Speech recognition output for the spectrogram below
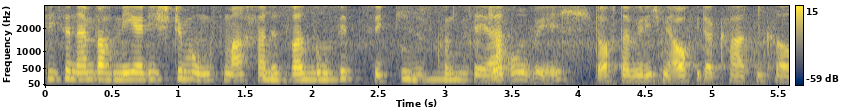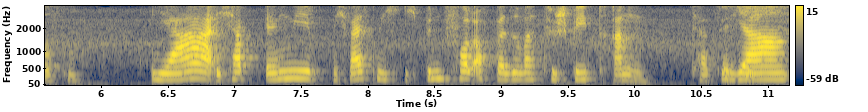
die sind einfach mega die Stimmungsmacher. Das war so mhm. witzig, dieses mhm, Konzert. Das glaube ich. Doch, da würde ich mir auch wieder Karten kaufen. Ja, ich habe irgendwie, ich weiß nicht, ich bin voll oft bei sowas zu spät dran. Tatsächlich. Ja.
